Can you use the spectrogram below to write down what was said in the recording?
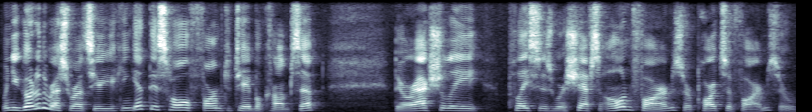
when you go to the restaurants here, you can get this whole farm to table concept. There are actually places where chefs own farms or parts of farms or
